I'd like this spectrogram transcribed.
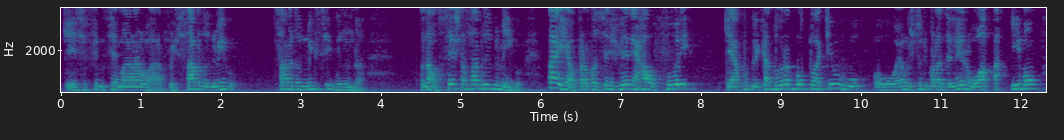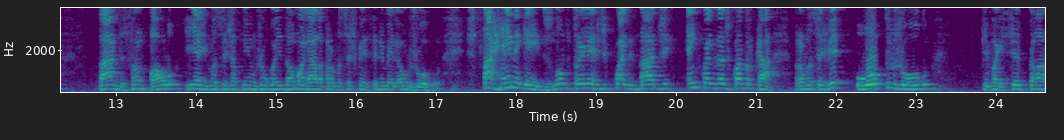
Que esse fim de semana agora. Foi sábado, domingo, sábado, domingo e segunda. Não, sexta, sábado e domingo. Tá aí, ó, para vocês verem, a Ralph Fury, que é a publicadora, botou aqui o, o é um estúdio brasileiro, o Ota Imon? De São Paulo. E aí você já tem um jogo aí, dá uma olhada para vocês conhecerem melhor o jogo. Star Renegades, novo trailer de qualidade em qualidade 4K, para vocês verem outro jogo que vai ser pela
